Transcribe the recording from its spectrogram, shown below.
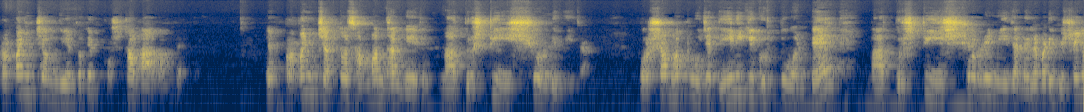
ప్రపంచం వైపుకి పృష్ఠభాగం అంటే ప్రపంచంతో సంబంధం లేదు. నా దృష్టి ఈశ్వరుడి మీద. వృషభ పూజ దేనికి గుర్తు అంటే నా దృష్టి ఈశ్వరుడి మీద నిలబడి విషయ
